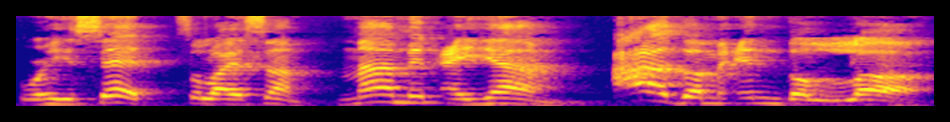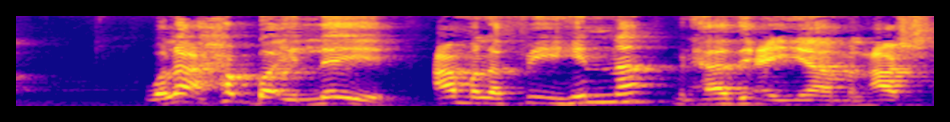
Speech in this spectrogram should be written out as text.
where he said, Sallallahu Alaihi Wasallam, Ma min ayyam adam indallah ولا حب إليه عمل فيهن من هذه أيام العشر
